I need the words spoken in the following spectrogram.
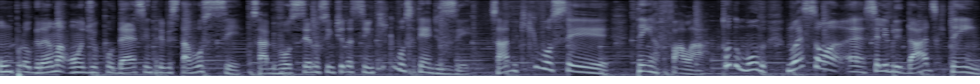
um programa onde eu pudesse entrevistar você, sabe? Você no sentido assim, o que, que você tem a dizer, sabe? O que, que você tem a falar? Todo mundo, não é só é, celebridades que têm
